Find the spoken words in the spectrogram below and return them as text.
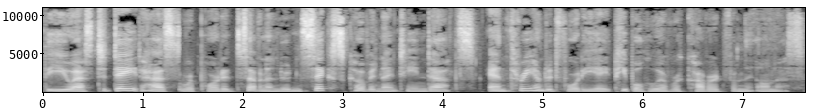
The U.S. to date has reported 706 COVID 19 deaths and 348 people who have recovered from the illness.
